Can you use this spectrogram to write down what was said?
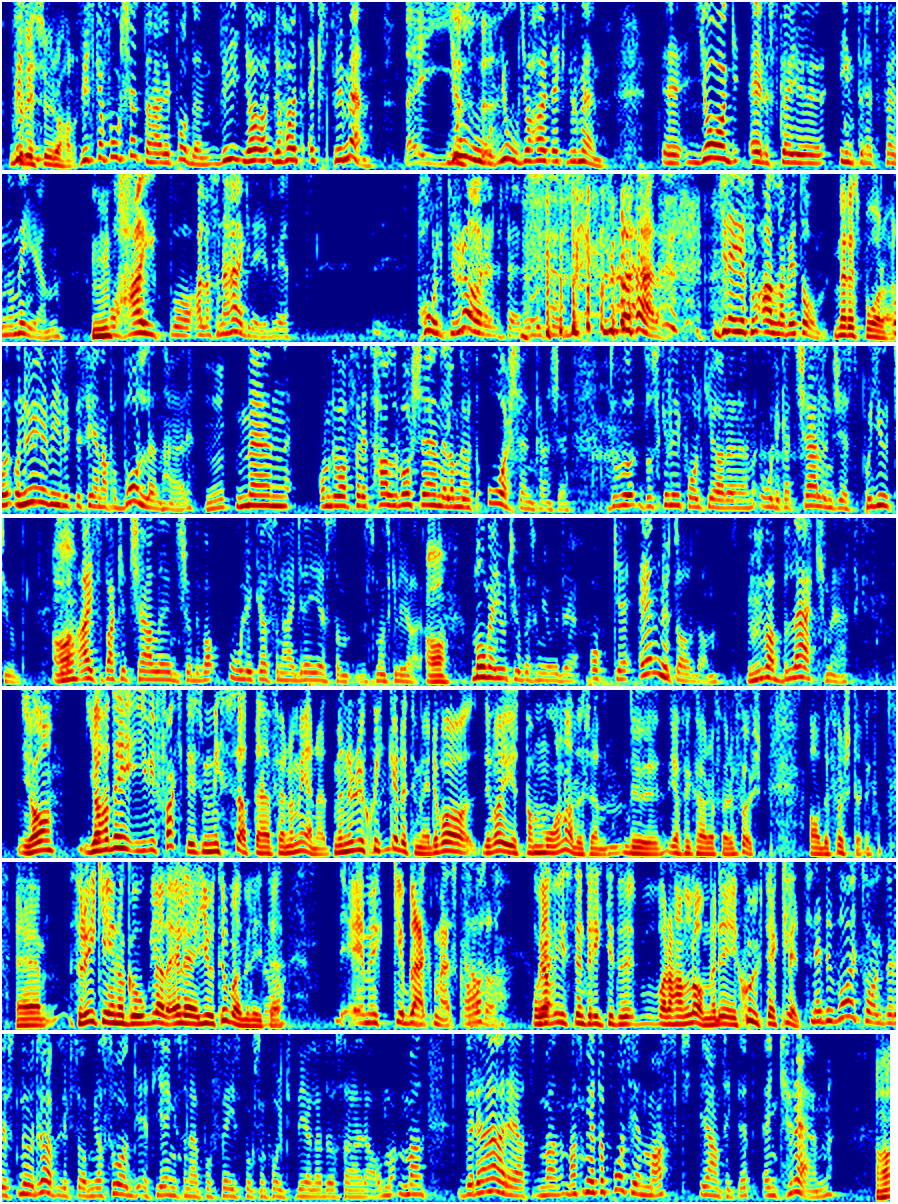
Vi- det är Sura och Halsta. Vi ska fortsätta här i podden. Vi, jag, jag har ett experiment. Nej, just jo, det. jo, jag har ett experiment. Eh, jag älskar ju internetfenomen Mm. och hype och alla såna här grejer, du vet. Folkrörelser, liksom, här. Grejer som alla vet om. När det spårar. Och, och nu är vi lite sena på bollen här, Mm. men om det var för ett halvår sedan eller om det var ett år sedan kanske, då, då skulle ju folk göra olika challenges på YouTube. Det Ja. var Ice Bucket Challenge och det var olika sådana här grejer som, som man skulle göra. Ja. Många YouTubers som gjorde det. Och eh, en utav dem, Mm. det var Black Masks. Ja, jag hade ju faktiskt missat det här fenomenet, men när du skickade till mig, det var, det var ju ett par månader sedan du, jag fick höra för det först. Av det första liksom. Eh, så då gick jag in och googlade, eller youtubade lite. Ja. Det är mycket black masks Ja. alltså. Och jag Jag- visste inte riktigt vad det handlade om, men det är sjukt äckligt. När det var ett tag då det snurrade, liksom, jag såg ett gäng sådana här på Facebook som folk delade och så här. Och man, man, det där är att man, man smetar på sig en mask i ansiktet, en kräm,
